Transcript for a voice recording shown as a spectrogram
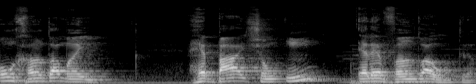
honrando a mãe. Rebaixam um, elevando a outra.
